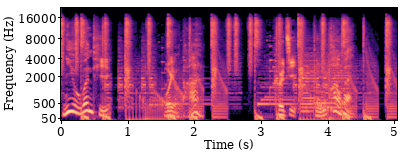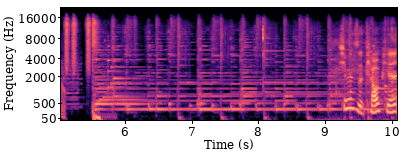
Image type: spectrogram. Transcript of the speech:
你有问题，我有答案。科技不怕问。西门子调频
